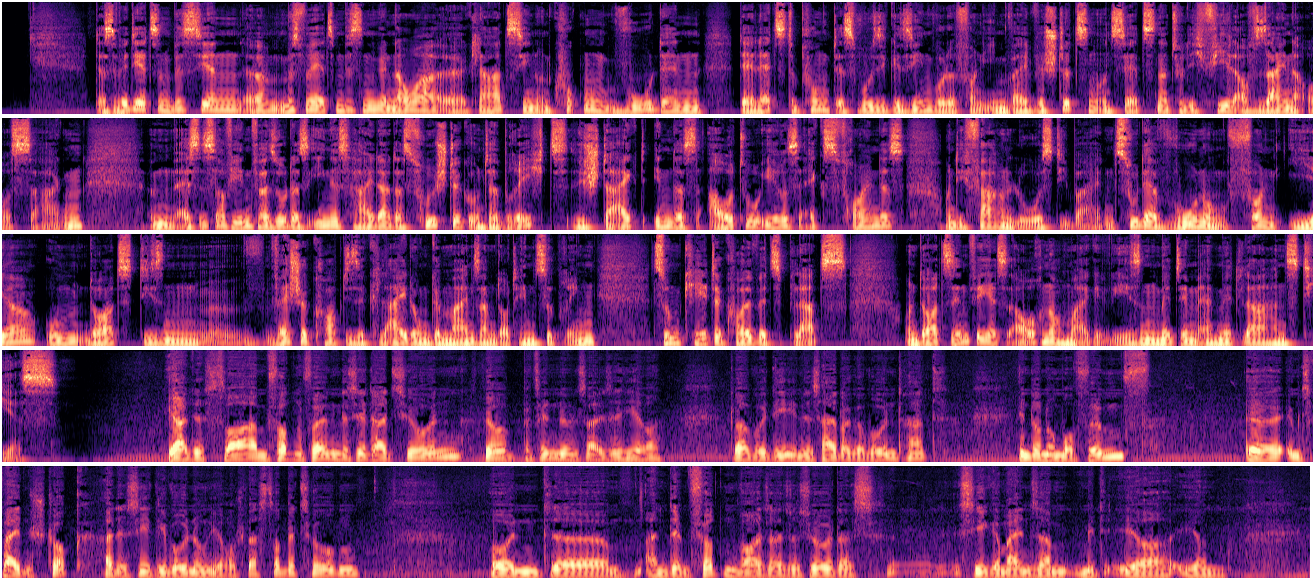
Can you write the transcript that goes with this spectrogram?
Das wird jetzt ein bisschen, äh, müssen wir jetzt ein bisschen genauer äh, klarziehen und gucken, wo denn der letzte Punkt ist, wo sie gesehen wurde von ihm, weil wir stützen uns jetzt natürlich viel auf seine Aussagen. Ähm, es ist auf jeden Fall so, dass Ines Haider das Frühstück unterbricht. Sie steigt in das Auto ihres Ex-Freundes und die fahren los, die beiden, zu der Wohnung von ihr, um dort diesen äh, Wäschekorb, diese Kleidung gemeinsam dorthin zu bringen, zum Käthe-Kollwitz-Platz. Und dort sind wir jetzt auch nochmal gewesen mit dem Ermittler Hans Thiers. Ja, das war am vierten folgende Situation. Wir befinden uns also hier, da wo die Ines Heider gewohnt hat, in der Nummer 5. Äh, Im zweiten Stock hatte sie die Wohnung ihrer Schwester bezogen. Und äh, an dem vierten war es also so, dass sie gemeinsam mit ihr, ihren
